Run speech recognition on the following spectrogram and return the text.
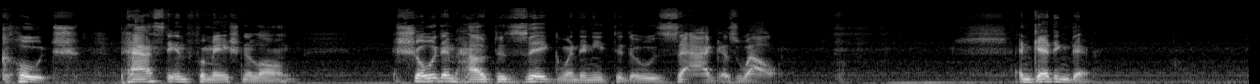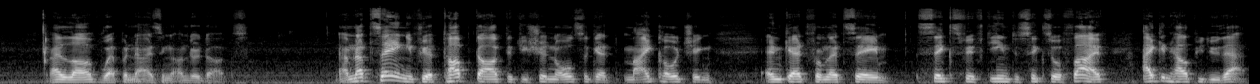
coach, pass the information along, show them how to zig when they need to do zag as well. and getting there. I love weaponizing underdogs. I'm not saying if you're a top dog that you shouldn't also get my coaching and get from, let's say, 615 to 605. I can help you do that.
